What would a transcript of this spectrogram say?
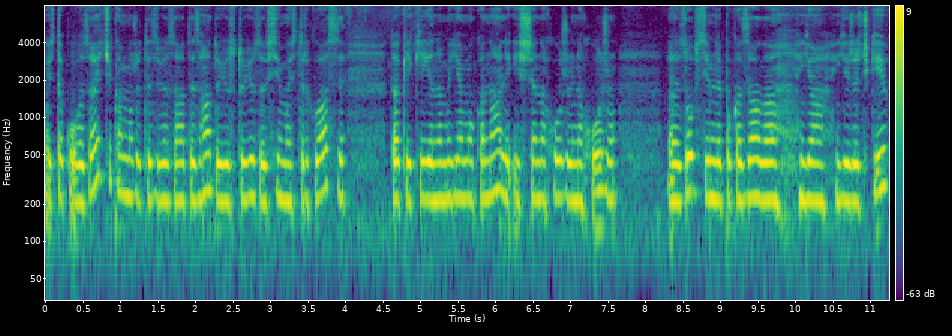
Ось такого зайчика можете зв'язати. Згадую, стою за всі майстер-класи, так які є на моєму каналі, і ще находжу і находжу. Е, Зовсім не показала я їжачків.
